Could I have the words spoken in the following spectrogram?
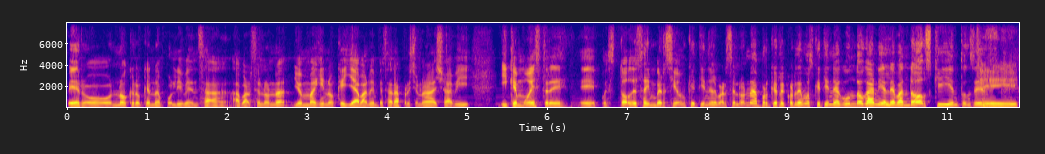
pero no creo que Napoli venza a Barcelona. Yo imagino que ya van a empezar a presionar a Xavi y que muestre eh, pues toda esa inversión que tiene el Barcelona, porque recordemos que tiene a Gundogan y a Lewandowski, entonces Sí.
